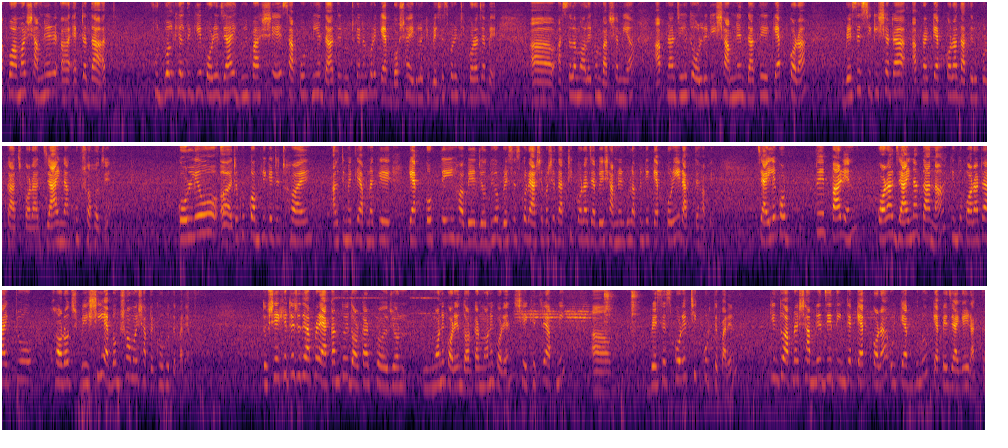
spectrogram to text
আপু, আমার সামনের একটা দাঁত। ফুটবল খেলতে গিয়ে পড়ে যায়, দুই পাশে সাপোর্ট নিয়ে দাঁতে রুট ক্যানেল করে ক্যাপ বসা এগুলো কি ব্রেসেস করে ঠিক করা যাবে? আসসালামু আলাইকুম বাদশা মিয়া। আপনার যেহেতু অলরেডি সামনের দাঁতে ক্যাপ করা ব্রেসেস চিকিৎসাটা আপনার ক্যাপ করা দাঁতের উপর কাজ করা যায় না খুব সহজে। করলেও এটা খুব কমপ্লিকেটেড হয়। আলটিমেটলি আপনাকে ক্যাপ করতেই হবে। যদিও ব্রেসেস করে আশেপাশে দাঁত ঠিক করা যাবে, সামনেরগুলো আপনাকে ক্যাপ করেই রাখতে হবে। চাইলে করতে পারেন, করা যায় না তা না, কিন্তু করাটা একটু খরচ বেশি এবং সময় সাপেক্ষ হতে পারে। তো সেক্ষেত্রে যদি আপনার একান্তই দরকার প্রয়োজন মনে করেন, দরকার মনে করেন সেই ক্ষেত্রে আপনি ব্রেসেস করে ঠিক করতে পারেন। কিন্তু আপনার সামনে যে তিনটা ক্যাপ করা ওই ক্যাপগুলো ক্যাপের জায়গায় রাখতে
